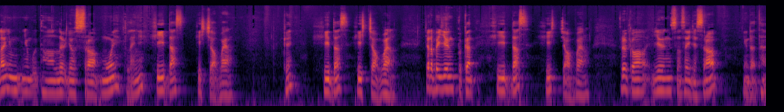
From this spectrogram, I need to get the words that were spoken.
ឡូវខ្ញុំខ្ញុំឧទាហរណ៍លើកយកស្របមួយកន្លែងនេះ he does his job well អូខេ he does his job well ចុះដល់ពេលយើងបង្កើត he does his job well ឬក៏យើងសរសេរជាស្របយើងដាក់ថា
